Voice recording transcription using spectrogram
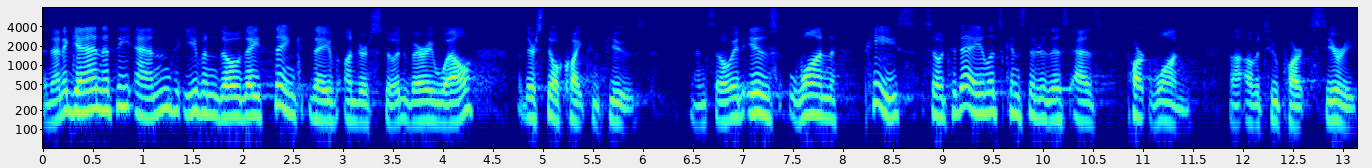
And then again at the end, even though they think they've understood very well, they're still quite confused. And so it is one piece. So today, let's consider this as part one uh, of a two part series.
